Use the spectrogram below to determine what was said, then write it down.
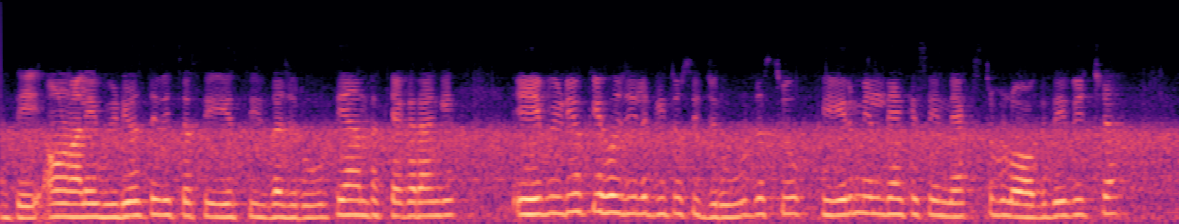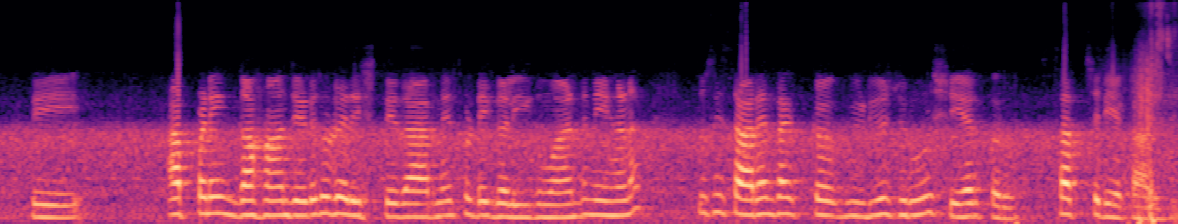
ਤੇ ਆਉਣ ਵਾਲੇ ਵੀਡੀਓਜ਼ ਦੇ ਵਿੱਚ ਅਸੀਂ ਇਸ ਚੀਜ਼ ਦਾ ਜ਼ਰੂਰ ਧਿਆਨ ਰੱਖਿਆ ਕਰਾਂਗੇ। ਇਹ ਵੀਡੀਓ ਕਿਹੋ ਜਿਹੀ ਲੱਗੀ ਤੁਸੀਂ ਜ਼ਰੂਰ ਦੱਸਿਓ। ਫੇਰ ਮਿਲਦੇ ਹਾਂ ਕਿਸੇ ਨੈਕਸਟ ਵਲੌਗ ਦੇ ਵਿੱਚ। ਤੇ ਆਪਣੇ ਗਾਹਾਂ ਜਿਹੜੇ ਤੁਹਾਡੇ ਰਿਸ਼ਤੇਦਾਰ ਨੇ, ਤੁਹਾਡੇ ਗਲੀ ਗਵਾਂਢ ਨੇ, ਹਨਾ, ਤੁਸੀਂ ਸਾਰਿਆਂ ਤੱਕ ਵੀਡੀਓ ਜ਼ਰੂਰ ਸ਼ੇਅਰ ਕਰੋ। ਸਤਿ ਸ਼੍ਰੀ ਅਕਾਲ ਜੀ।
